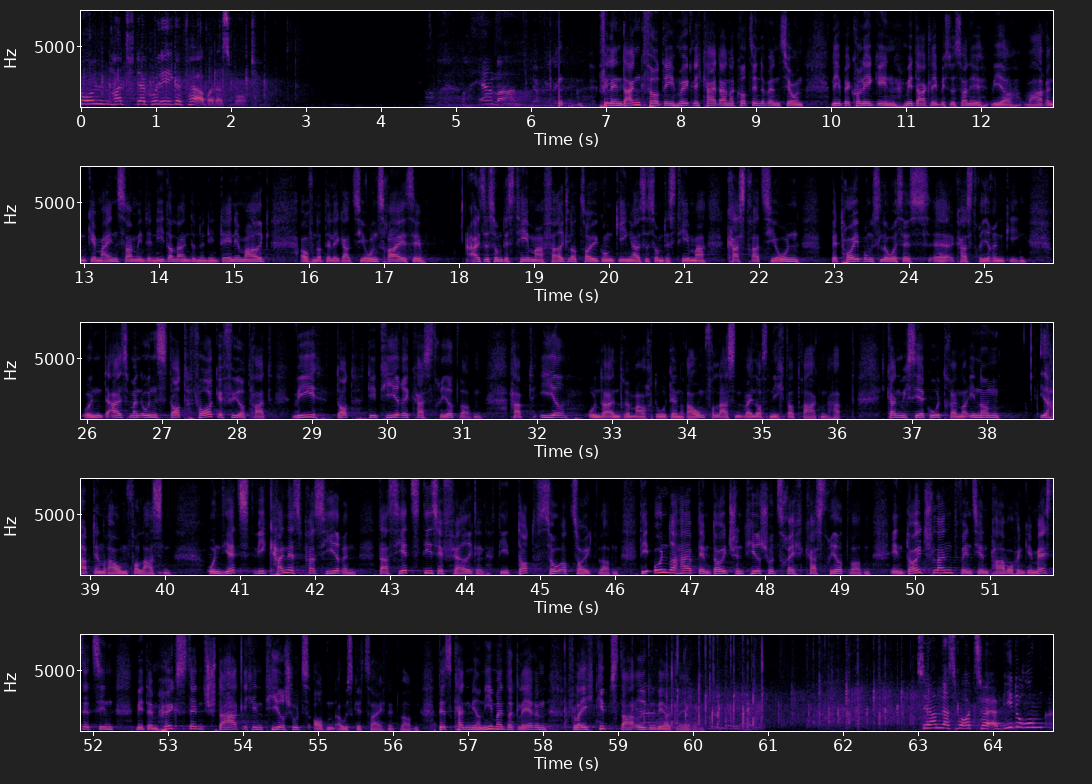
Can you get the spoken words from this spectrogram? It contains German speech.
Fraktion hat der Kollege Färber das Wort. Herrmann. Vielen Dank für die Möglichkeit einer Kurzintervention. Liebe Kollegin Mittag, liebe Susanne, wir waren gemeinsam in den Niederlanden und in Dänemark auf einer Delegationsreise als es um das Thema Ferkelerzeugung ging, als es um das Thema Kastration, betäubungsloses äh, Kastrieren ging. Und als man uns dort vorgeführt hat, wie dort die Tiere kastriert werden, habt ihr, unter anderem auch du, den Raum verlassen, weil ihr es nicht ertragen habt. Ich kann mich sehr gut daran erinnern, ihr habt den Raum verlassen. Und jetzt, wie kann es passieren, dass jetzt diese Ferkel, die dort so erzeugt werden, die unterhalb dem deutschen Tierschutzrecht kastriert werden, in Deutschland, wenn sie ein paar Wochen gemästet sind, mit dem höchsten staatlichen Tierschutzorden ausgezeichnet werden? Das kann mir niemand erklären. Vielleicht gibt es da irgendwie Erklärung. Sie haben das Wort zur Erwiderung.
